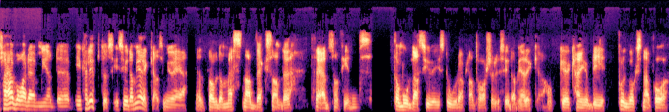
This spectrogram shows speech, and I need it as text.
Så här var det med eh, eukalyptus i Sydamerika som ju är ett av de mest snabbväxande träd som finns. De odlas ju i stora plantager i Sydamerika och eh, kan ju bli fullvuxna på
